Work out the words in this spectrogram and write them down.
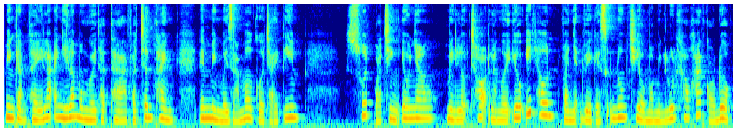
Mình cảm thấy là anh ấy là một người thật thà và chân thành nên mình mới dám mở cửa trái tim. Suốt quá trình yêu nhau, mình lựa chọn là người yêu ít hơn và nhận về cái sự nuông chiều mà mình luôn khao khát có được.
